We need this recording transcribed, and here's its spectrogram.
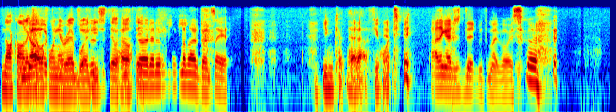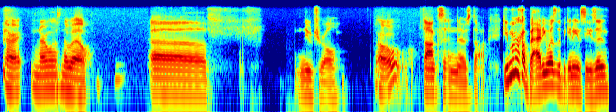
knock on a No, California redwood. He's still healthy. Don't say it. You can cut that out if you want to. I think I just did with my voice. All right, Nerlens Noel. Uh, neutral. Oh, Stonks and no stonk. Do you remember how bad he was at the beginning of the season?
